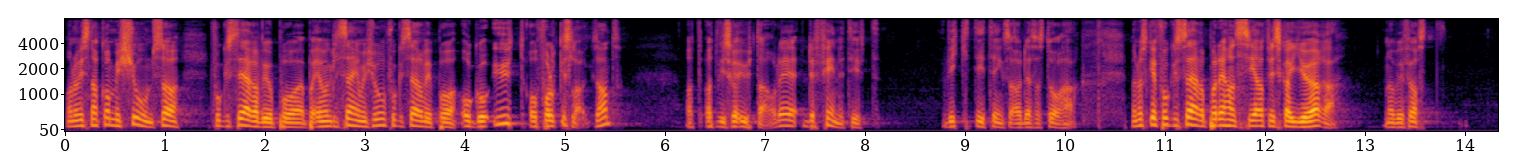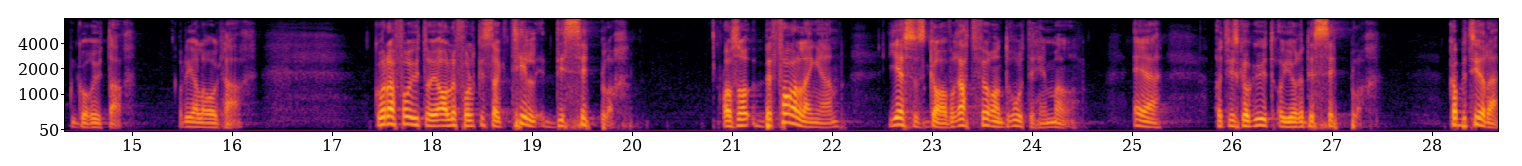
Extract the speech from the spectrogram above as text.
Og Når vi snakker om misjon, så fokuserer vi jo på, på evangelisering og misjon fokuserer vi på å gå ut og folkeslag. sant? At, at, vi skal ut der. Og det er definitivt viktige ting av det som står her. Men nå skal jeg fokusere på det han sier at vi skal gjøre når vi først går ut der. Og det gjelder òg her. Gå derfor ut og gjør alle folkeslag til disipler. Altså Befalingen Jesus gav rett før han dro til himmelen, er at vi skal gå ut og gjøre disipler. Hva betyr det?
